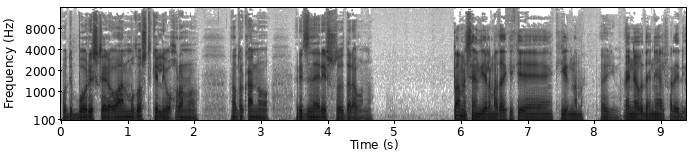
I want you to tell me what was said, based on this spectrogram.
Ότι μπορείς, ξέρω εγώ, αν μου δώσετε και λίγο χρόνο να το κάνω regeneration στο τετράγωνο. Πάμε σε ένα διαλυματάκι και, και γυρνάμε. Έγινε. 989 Αλφα Radio.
